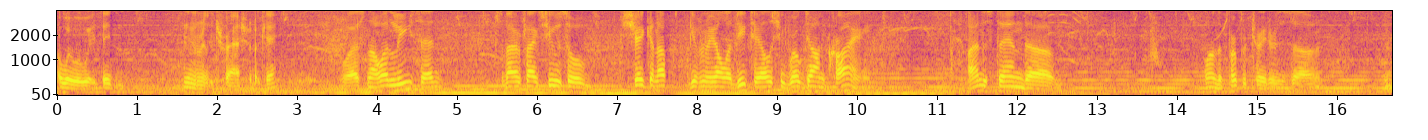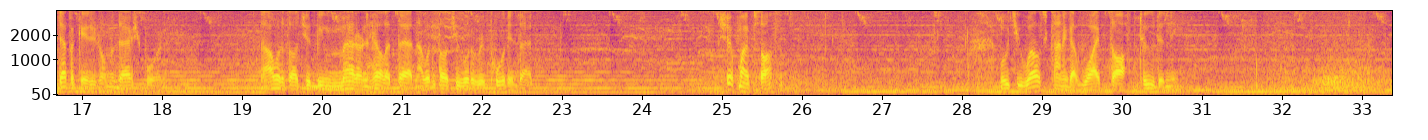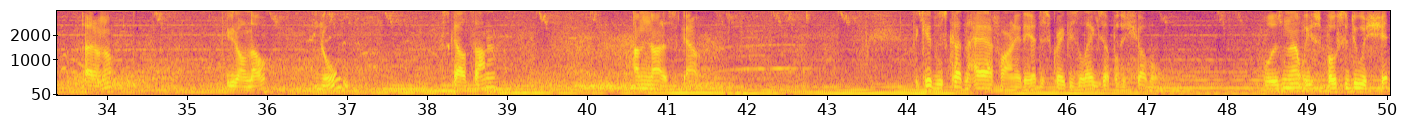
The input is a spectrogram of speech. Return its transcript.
Oh, wait, wait, wait. They, they didn't really trash it, okay? Well, that's not what Lee said. As a matter of fact, she was so shaken up, giving me all the details, she broke down crying. I understand uh, one of the perpetrators uh, defecated on the dashboard. Now, I would have thought you'd be madder than hell at that, and I would have thought you would have reported that. Shit wipes off. Moochie Welch kind of got wiped off, too, didn't he? I don't know. You don't know? No. Scout's honor? I'm not a scout. The kid was cut in half, Arnie. They had to scrape his legs up with a shovel. Well, isn't that what you're supposed to do with shit?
